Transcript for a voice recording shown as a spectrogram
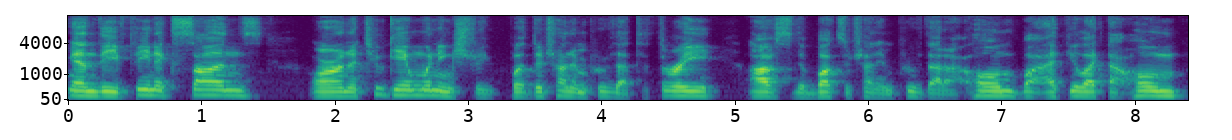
and the Phoenix Suns are on a two-game winning streak, but they're trying to improve that to three. Obviously, the Bucks are trying to improve that at home, but I feel like that home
